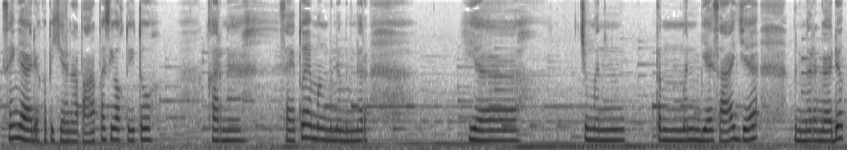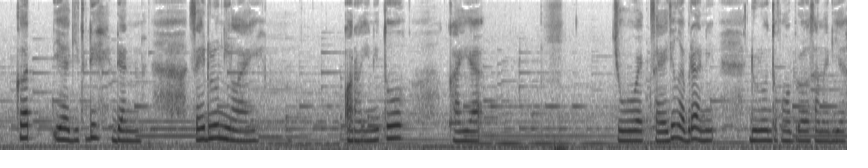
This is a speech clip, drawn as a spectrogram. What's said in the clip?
Saya nggak ada kepikiran apa-apa sih waktu itu. Karena saya tuh emang bener-bener ya cuman temen biasa aja bener-bener nggak deket ya gitu deh dan saya dulu nilai orang ini tuh kayak cuek. Saya aja nggak berani dulu untuk ngobrol sama dia.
